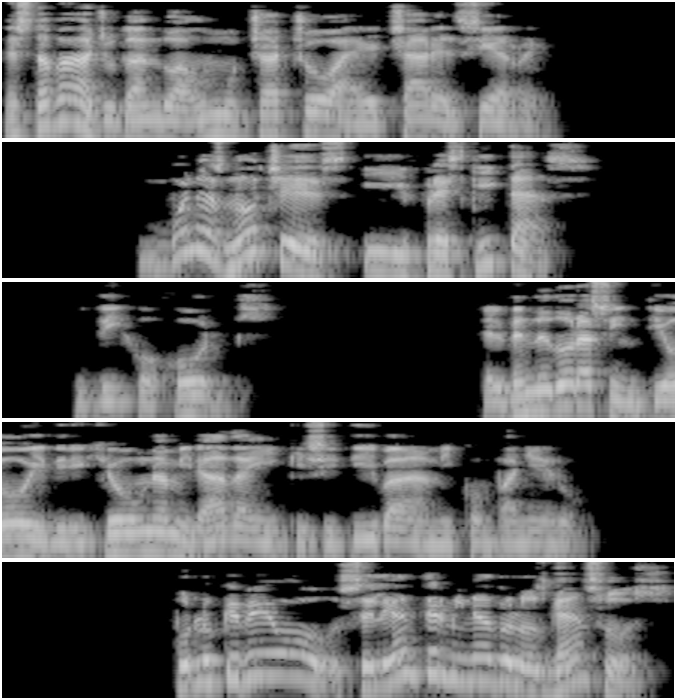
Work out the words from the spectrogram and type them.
estaba ayudando a un muchacho a echar el cierre. Buenas noches y fresquitas, dijo Holmes. El vendedor asintió y dirigió una mirada inquisitiva a mi compañero. Por lo que veo, se le han terminado los gansos.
